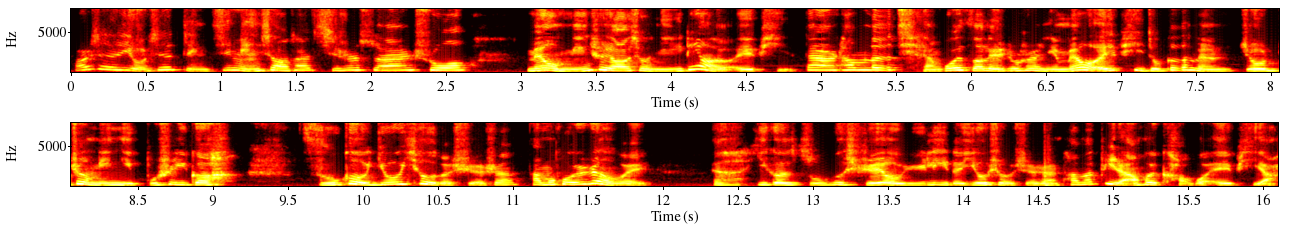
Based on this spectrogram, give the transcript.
而且有些顶级名校，它其实虽然说没有明确要求你一定要有 AP，但是他们的潜规则里就是你没有 AP 就根本就证明你不是一个 足够优秀的学生。他们会认为，啊，一个足够学有余力的优秀学生，他们必然会考过 AP 啊。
